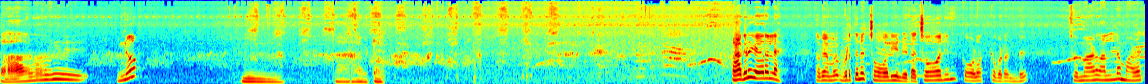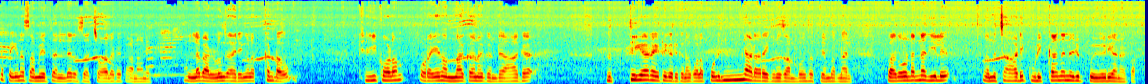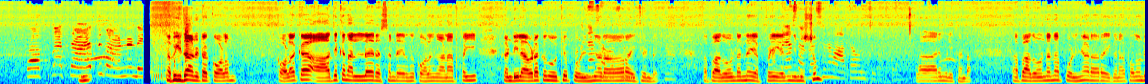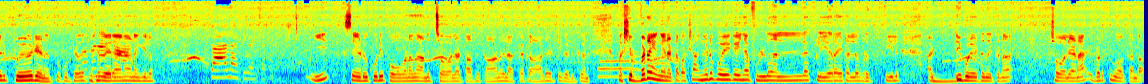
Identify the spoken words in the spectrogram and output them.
താറാവ്. ഇന്നോ താറാവിട്ട താറാവ് അങ്ങനെ കയറല്ലേ അപ്പോൾ നമ്മൾ ഇവിടെ തന്നെ ചോലയുണ്ട് കേട്ടോ. ചോലയും കുളമൊക്കെ ഇവിടെ ഉണ്ട്. ചുമ്മാ നല്ല മഴയൊക്കെ പെയ്യുന്ന സമയത്ത് നല്ല രസമാണ് ചോലൊക്കെ കാണാൻ നല്ല വെള്ളവും കാര്യങ്ങളൊക്കെ ഉണ്ടാവും. പക്ഷേ ഈ കുളം കുറേ നന്നാക്കാനൊക്കെ ഉണ്ട്. ആകെ വൃത്തികേടായിട്ട് കിടക്കണം കുളം. പൊളിഞ്ഞടറിയിക്കുന്ന സംഭവം സത്യം പറഞ്ഞാൽ. അപ്പോൾ അതുകൊണ്ട് തന്നെ ഇതിൽ ഒന്ന് ചാടി കുളിക്കാൻ തന്നെ ഒരു പേടിയാണ് കേട്ടോ. അപ്പോൾ ഇതാണ് കേട്ടോ കുളം. കുളമൊക്കെ ആദ്യമൊക്കെ നല്ല രസമുണ്ടായിരുന്നു കുളം കാണാൻ. അപ്പോൾ ഈ കണ്ടിയിൽ അവിടെയൊക്കെ നോക്കിയാൽ പൊളിഞ്ഞടാറായിട്ടുണ്ട് അപ്പോൾ അതുകൊണ്ട് തന്നെ എപ്പോഴും ഏത് നിമിഷം ആരും വിളിക്കണ്ട. അപ്പോൾ അതുകൊണ്ട് തന്നെ പൊളിഞ്ഞാടാറായിരിക്കണം. അപ്പോൾ അതുകൊണ്ട് ഒരു പേടിയാണ് ഇപ്പോൾ കുട്ടികളൊക്കെ വരാനാണെങ്കിലും ഈ സൈഡിൽ കൂടി പോകണമെന്നാണ് ചോലട്ടോ. അത് കാണൂല. ഒക്കെ കാട് കെട്ടി കിടക്കുകയാണ് പക്ഷെ ഇവിടെ എങ്ങനെ കേട്ടോ പക്ഷെ അങ്ങോട്ട് പോയി കഴിഞ്ഞാൽ ഫുള്ള് നല്ല ക്ലിയർ ആയിട്ട് നല്ല വൃത്തിയിൽ അടിപൊളിയായിട്ട് നിൽക്കുന്ന ചോലയാണ്. ഇവിടുത്തെ നോക്കണ്ട.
